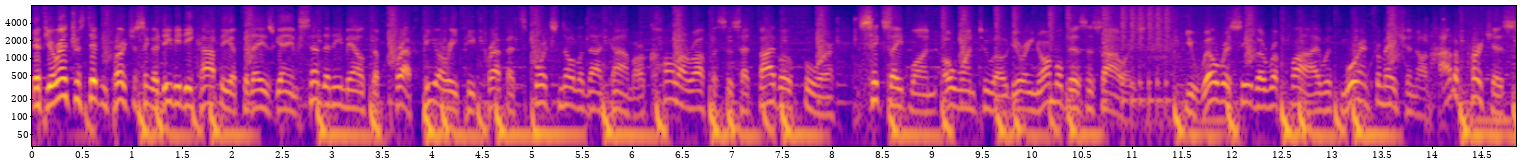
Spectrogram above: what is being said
If you're interested in purchasing a DVD copy of today's game, send an email to prep, P-R-E-P, prep at sportsnola.com or call our offices at 504-681-0120 during normal business hours. You will receive a reply with more information on how to purchase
